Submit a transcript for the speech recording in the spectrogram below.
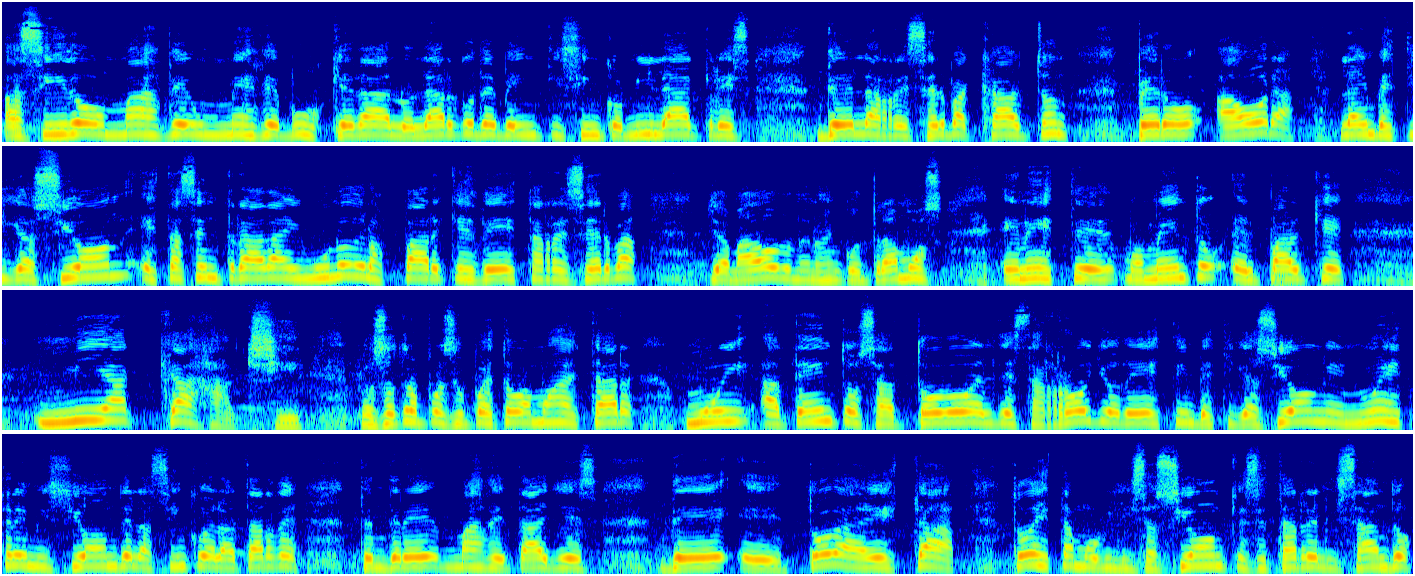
ha sido más de un mes de búsqueda a lo largo de 25 mil acres de la Reserva Carlton, pero ahora la investigación está centrada en uno de los parques de esta reserva, llamado donde nos encontramos en este momento, el Parque Mia Kahachi. Nosotros, por supuesto, vamos a estar muy atentos a todo el desarrollo de esta investigación. En nuestra emisión de las 5 de la tarde tendré más detalles de eh, toda, esta, toda esta movilización que se está realizando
